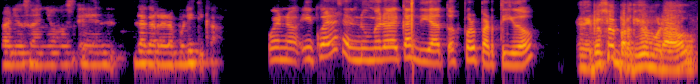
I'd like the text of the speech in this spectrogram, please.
varios años en la carrera política. Bueno, ¿y cuál es el número de candidatos por partido? En el caso del Partido Morado,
